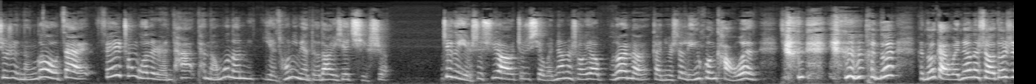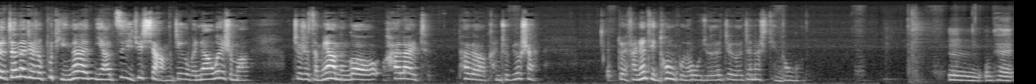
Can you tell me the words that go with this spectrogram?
就是能够在非中国的人，他他能不能也从里面得到一些启示？这个也是需要，就是写文章的时候要不断的感觉是灵魂拷问，就 很多很多改文章的时候都是真的就是不停的，你要自己去想这个文章为什么，就是怎么样能够 highlight 它的 contribution。对，反正挺痛苦的，我觉得这个真的是挺痛苦的。嗯，OK，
